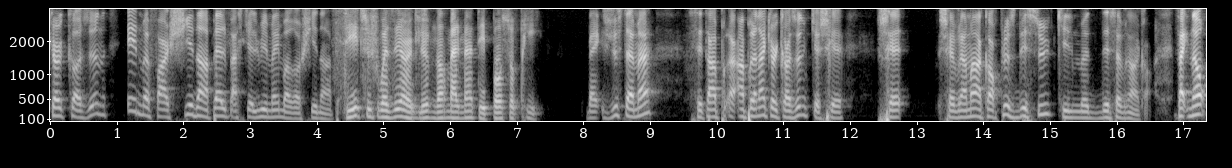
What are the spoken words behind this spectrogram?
Kirk Cousin et de me faire chier dans pelle parce que lui-même aura chié dans pelle. Si tu choisis un club, normalement, tu n'es pas surpris. Ben, justement, c'est en, prenant Kirk Cousin que je serais, je serais, je serais vraiment encore plus déçu qu'il me décevrait encore. Fait que non,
